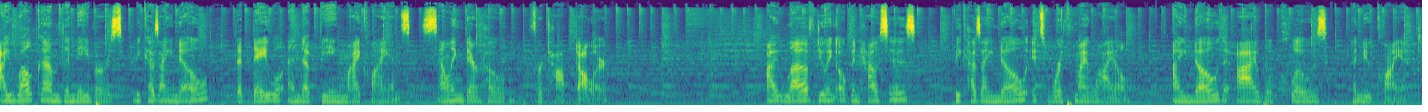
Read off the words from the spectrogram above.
I welcome the neighbors because I know that they will end up being my clients selling their home for top dollar. I love doing open houses because I know it's worth my while. I know that I will close a new client.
